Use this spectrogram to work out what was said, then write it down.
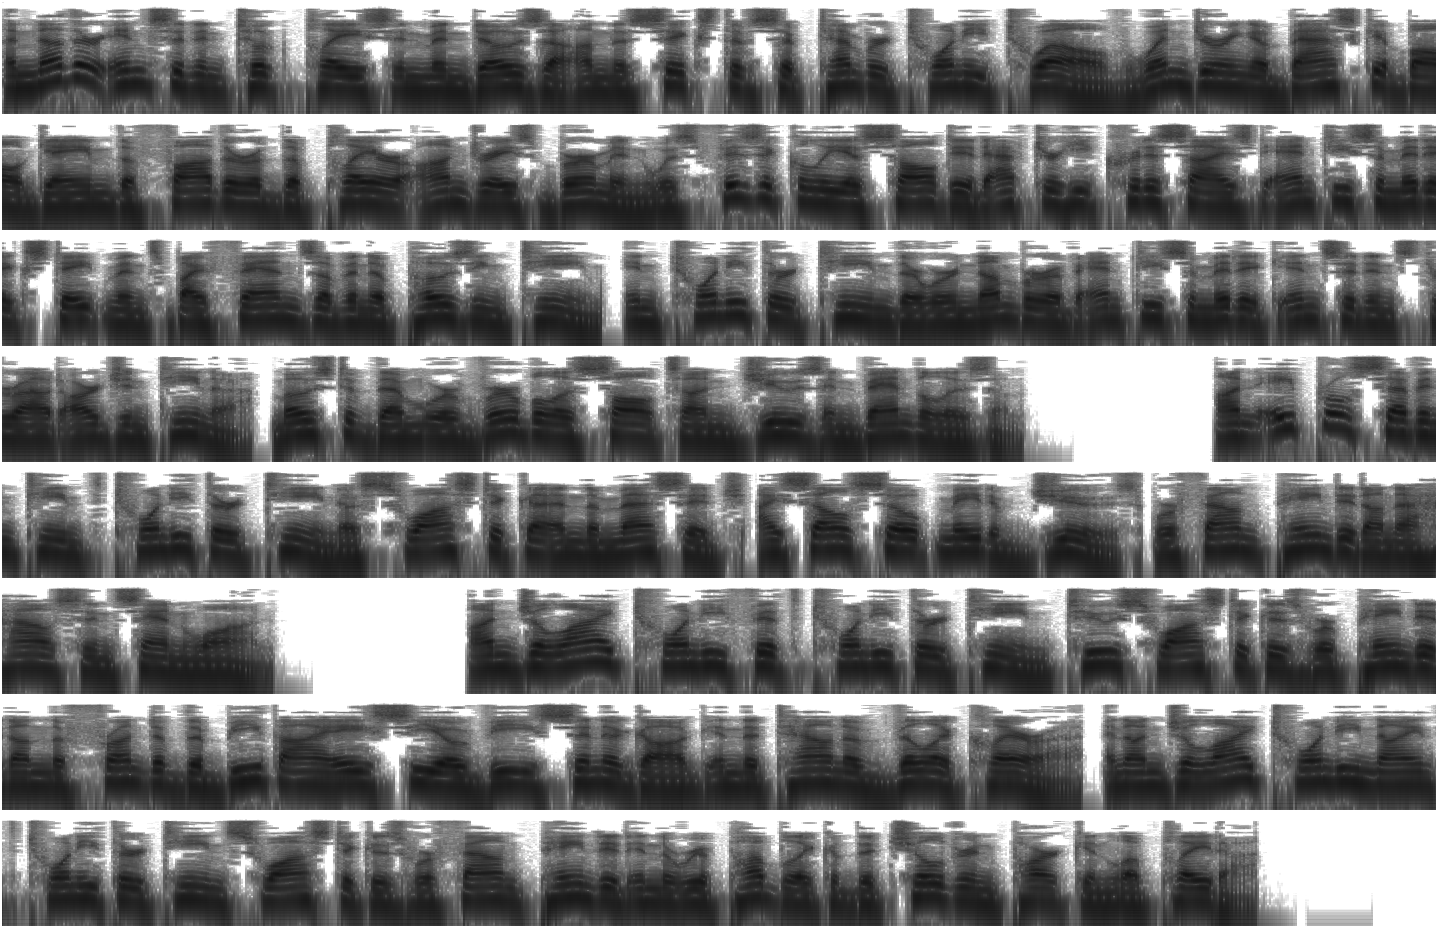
Another incident took place in Mendoza on 6 September 2012 when during a basketball game the father of the player Andres Berman was physically assaulted after he criticized anti-Semitic statements by fans of an opposing team. In 2013 there were a number of anti-Semitic incidents throughout Argentina, most of them were verbal assaults on Jews and vandalism. On April 17, 2013 a swastika and the message I sell soap made of Jews were found painted on a house in San Juan. On July 25, 2013 two swastikas were painted on the front of the Beth Iacov synagogue in the town of Villa Clara, and on July 29, 2013 swastikas were found painted in the Republic of the Children Park in La Plata.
